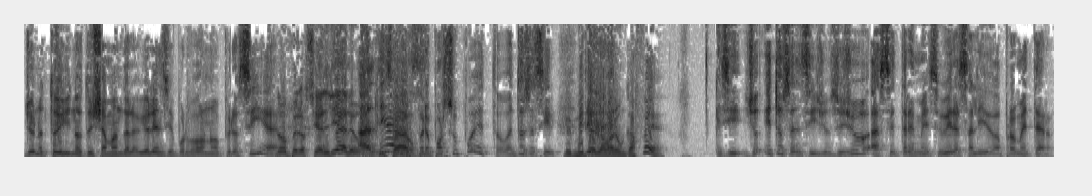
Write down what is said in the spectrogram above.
Yo no estoy, no estoy llamando a la violencia, por favor, no, pero sí a- No, pero sí al diálogo. al quizás. diálogo, pero por supuesto. Entonces, es decir, Lo invito a tomar un café. es decir, yo, esto es sencillo. Si yo hace tres meses hubiera salido a prometer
